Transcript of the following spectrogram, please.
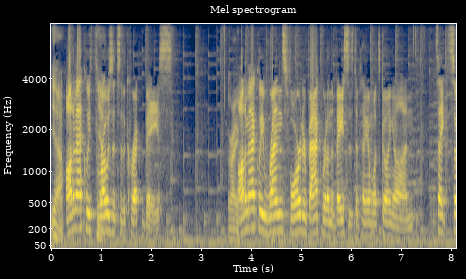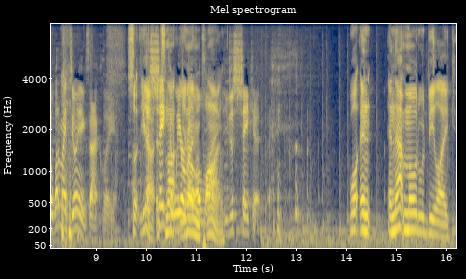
Yeah, Automatically throws it to the correct base. Right. automatically runs forward or backward on the bases depending on what's going on. It's like, so what am I doing exactly? So You yeah, just shake not, the you're Wii remote even a lot. You just shake it. Well, and and that mode would be like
